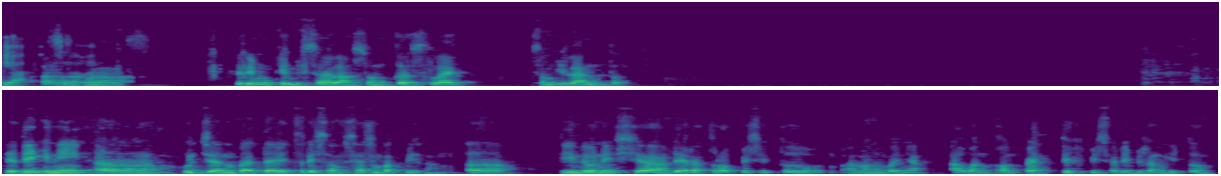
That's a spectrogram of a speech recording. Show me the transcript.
Ya, silakan. Uh, jadi mungkin bisa langsung ke slide 9 tuh. Jadi ini uh, hujan badai tadi saya sempat bilang uh, di Indonesia daerah tropis itu memang banyak awan konvektif bisa dibilang gitu.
